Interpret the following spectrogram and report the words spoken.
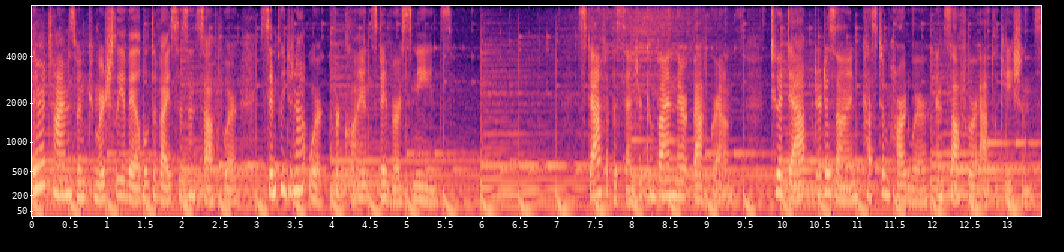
There are times when commercially available devices and software simply do not work for clients' diverse needs. Staff at the Centre combine their backgrounds to adapt or design custom hardware and software applications.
